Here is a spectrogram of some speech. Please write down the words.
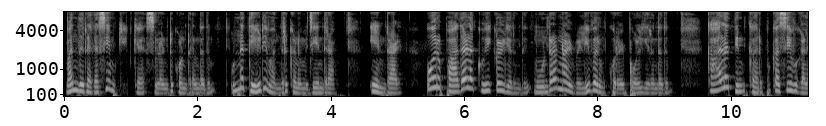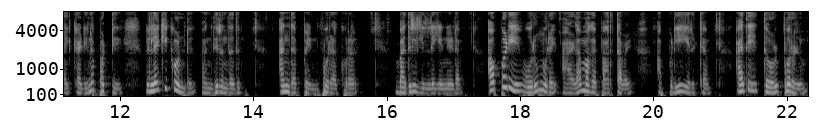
வந்து ரகசியம் கேட்க சுழன்று கொண்டிருந்தது. உன்னை தேடி வந்திருக்கணும் விஜேந்திரா. என்றாள். ஒரு பாதாள குகைக்குள் இருந்து மூன்றாம் நாள் வெளிவரும் குரல் போல் இருந்தது. காலத்தின் கருப்பு கசிவுகளை கடினப்பட்டு விலக்கி கொண்டு வந்திருந்தது. அந்த பெண் புற குரல். பதில் இல்லை என்னிடம். அப்படியே ஒரு முறை ஆழமாக பார்த்தவள். அப்படியே இருக்க. அதே தோல்பொருளும்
